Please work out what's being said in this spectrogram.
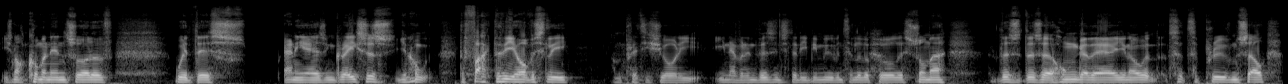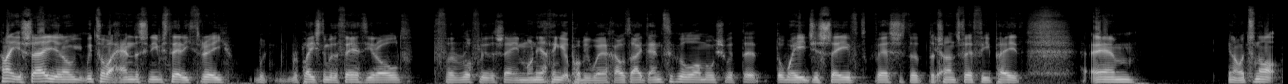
He's not coming in sort of with this any airs and graces. You know, the fact that he obviously, I'm pretty sure he, he never envisaged that he'd be moving to Liverpool this summer. There's there's a hunger there, you know, to, to prove himself. And like you say, you know, we talk about Henderson. He was 33. We replaced him with a 30 year old for roughly the same money. I think it'll probably work out identical almost with the, the wages saved versus the, the yeah. transfer fee paid. Um, you know, it's not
